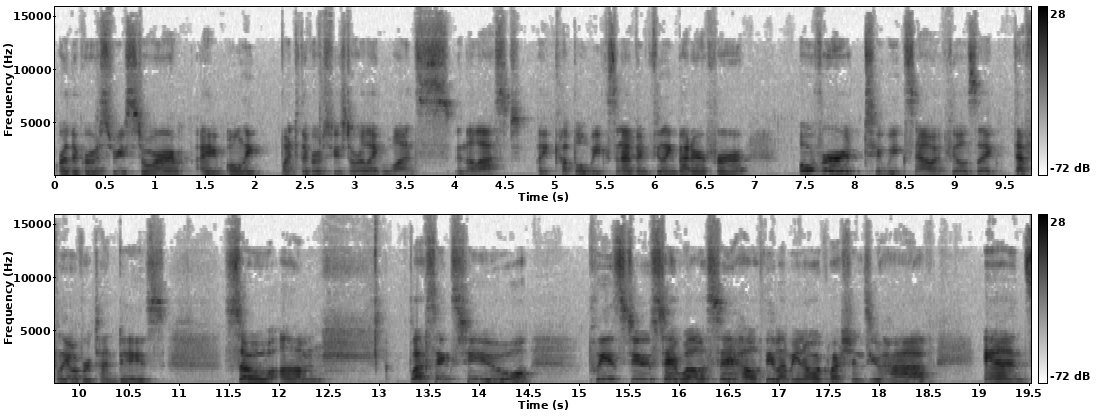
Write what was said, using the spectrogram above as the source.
or the grocery store. I only went to the grocery store like once in the last like couple weeks and I've been feeling better for over two weeks now it feels like definitely over 10 days So, um, blessings to you. Please do stay well, stay healthy. Let me know what questions you have. And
